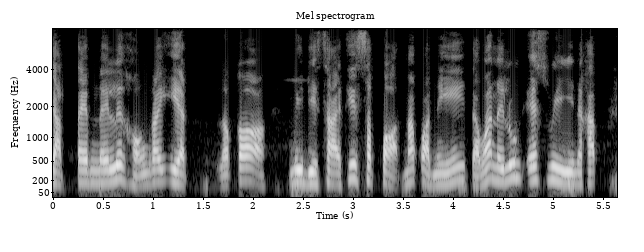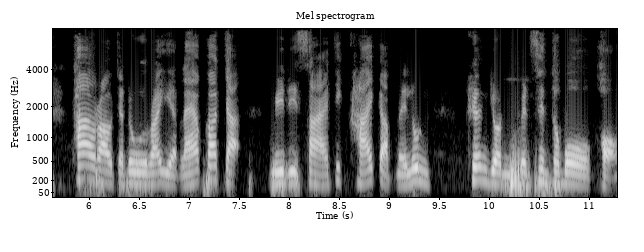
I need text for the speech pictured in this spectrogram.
จัดเต็มในเรื่องของรายละเอียด แล้วก็มีดีไซน์ที่สปอร์ตมากกว่านี้ แต่ว่าในรุ่น SV นะครับ ถ้าเราจะดูรายละเอียดแล้วก็จะมีดีไซน์ที่คล้ายกับในรุ่นเครื่องยนต์เบนซินเทอร์โบของ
